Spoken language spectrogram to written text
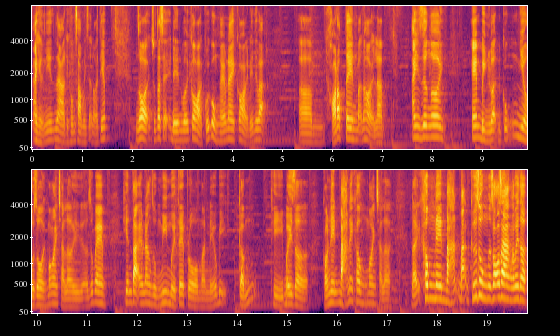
ảnh hưởng như thế nào thì hôm sau mình sẽ nói tiếp. Rồi chúng ta sẽ đến với câu hỏi cuối cùng ngày hôm nay. Câu hỏi đến từ bạn. Uh, khó đọc tên bạn hỏi là anh Dương ơi em bình luận cũng nhiều rồi mong anh trả lời ờ, giúp em. Hiện tại em đang dùng Mi 10T Pro mà nếu bị cấm thì bây giờ có nên bán hay không? Mong anh trả lời đấy không nên bán. Bạn cứ dùng rõ ràng là bây giờ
